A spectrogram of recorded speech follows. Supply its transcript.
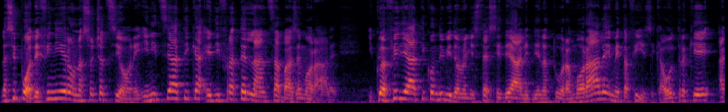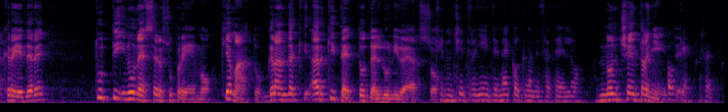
La si può definire un'associazione iniziatica e di fratellanza a base morale, i cui affiliati condividono gli stessi ideali di natura morale e metafisica, oltre che a credere tutti in un essere supremo, chiamato Grande Arch- Architetto dell'Universo. Che non c'entra niente, né col grande fratello. Non c'entra niente. Ok, perfetto.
